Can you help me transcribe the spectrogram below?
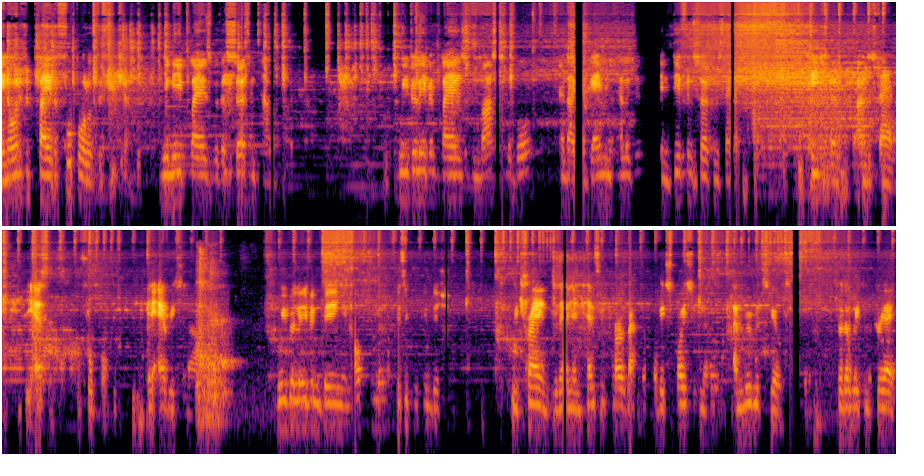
In order to play the football of the future, we need players with a certain talent. We believe in players who master the ball and are game intelligent in different circumstances. We teach them to understand the essence of football in every scenario. We believe in being in optimal physical condition. We train with an intensive program of explosiveness and movement skills so that we can create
